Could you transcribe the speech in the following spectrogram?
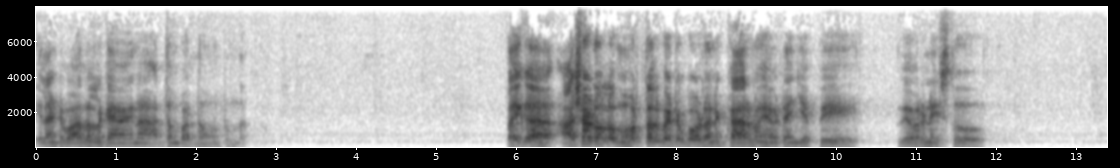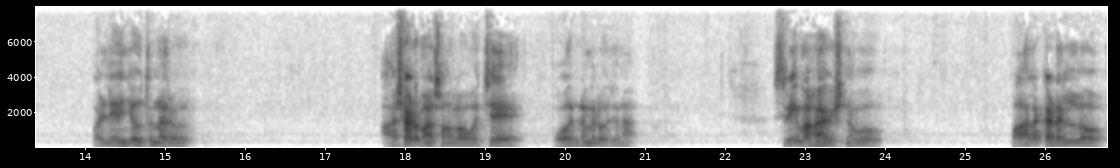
ఇలాంటి వాదనలకు ఏమైనా అర్థం పర్థం ఉంటుందా? పైగా ఆషాఢంలో ముహూర్తాలు పెట్టకపోవడానికి కారణం ఏమిటని చెప్పి వివరణ ఇస్తూ వాళ్ళు ఏం చెబుతున్నారు? ఆషాఢ మాసంలో వచ్చే పౌర్ణమి రోజున శ్రీ మహావిష్ణువు పాలకడల్లో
